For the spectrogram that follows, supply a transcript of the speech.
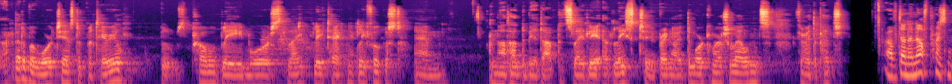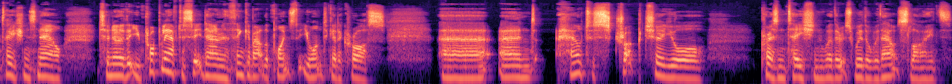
a bit of a war chest of material, but it was probably more slightly technically focused. Um, and that had to be adapted slightly, at least to bring out the more commercial elements throughout the pitch. I've done enough presentations now to know that you probably have to sit down and think about the points that you want to get across uh, and how to structure your presentation, whether it's with or without slides,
